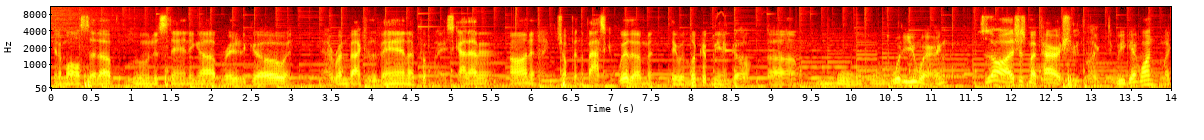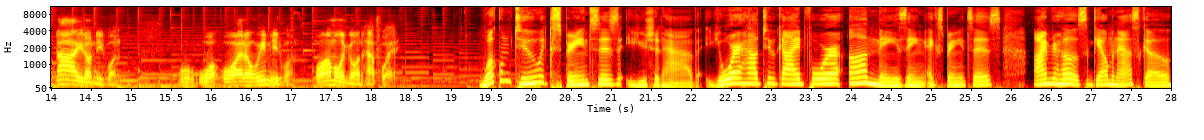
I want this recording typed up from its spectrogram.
Get them all set up. The balloon is standing up, ready to go. And I run back to the van. I put my skydiving on and I jump in the basket with them. And they would look at me and go, um, What are you wearing? I said, Oh, it's just my parachute. They're like, do we get one? I'm like, Nah, you don't need one. Why don't we need one? Well, I'm only going halfway. Welcome to Experiences You Should Have, your how to guide for amazing experiences. I'm your host, Gail Manasco,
